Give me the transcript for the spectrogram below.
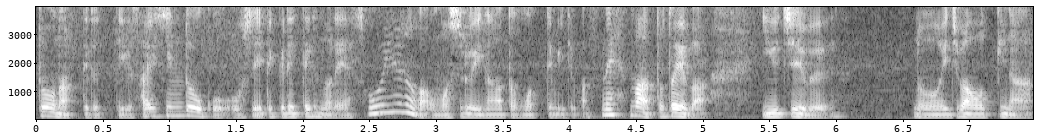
どうなってるっていう最新動向を教えてくれてるのでそういうのが面白いなと思って見てますね。まあ例えば YouTube の一番大きな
